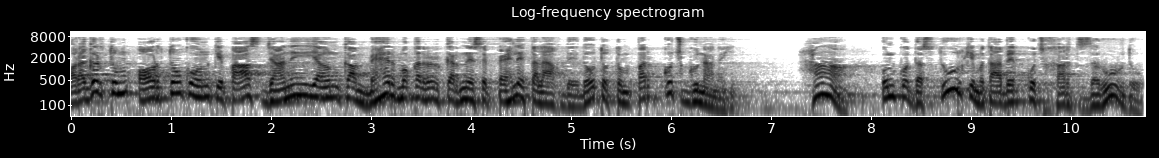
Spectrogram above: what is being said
और अगर तुम औरतों को उनके पास जाने या उनका मेहर मुकर्र करने से पहले तलाक दे दो तो तुम पर कुछ गुना नहीं हां उनको दस्तूर के मुताबिक कुछ खर्च जरूर दो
